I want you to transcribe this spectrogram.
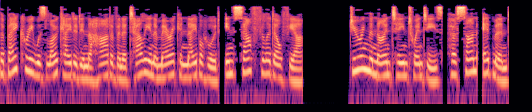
The bakery was located in the heart of an Italian-American neighborhood, in South Philadelphia. During the 1920s, her son, Edmund,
